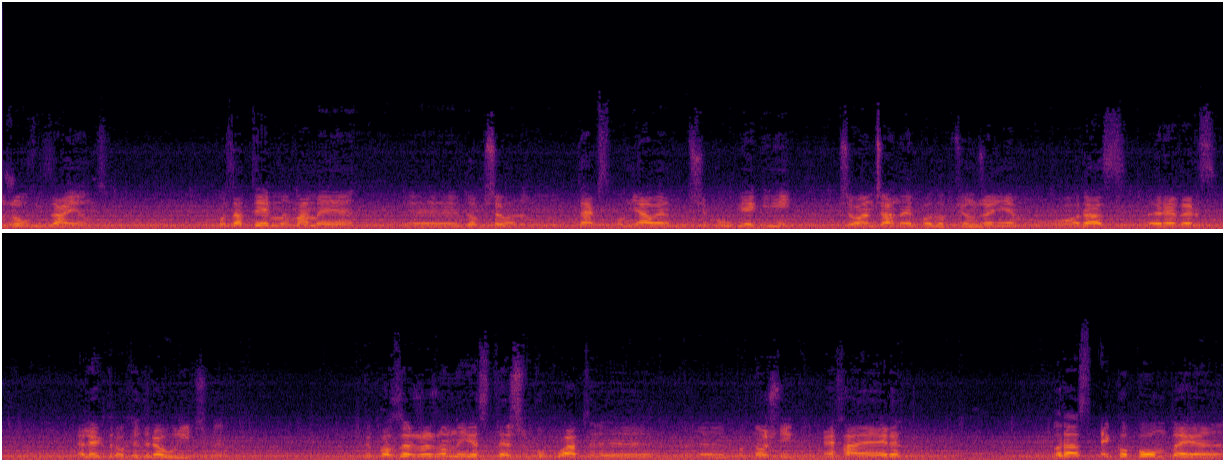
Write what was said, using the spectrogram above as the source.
Żółw i zając. Poza tym mamy y, do tak wspomniałem trzy półbiegi przełączane pod obciążeniem oraz rewers elektrohydrauliczny. Wyposażony jest też w układ podnośnik EHR oraz ekopompę,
